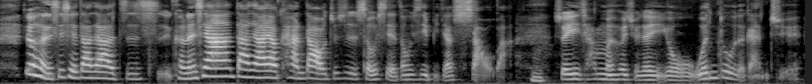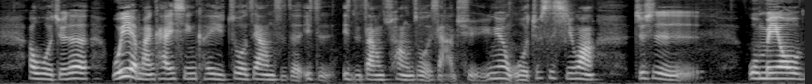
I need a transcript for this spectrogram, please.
就很谢谢大家的支持。可能现在大家要看到就是手写的东西比较少吧，嗯，所以他们会觉得有温度的感觉啊。我觉得我也蛮开心，可以做这样子的，一直一直这样创作下去。因为我就是希望，就是我没有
